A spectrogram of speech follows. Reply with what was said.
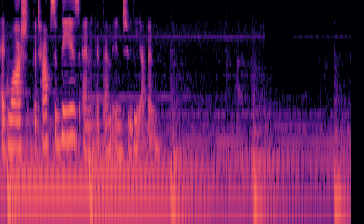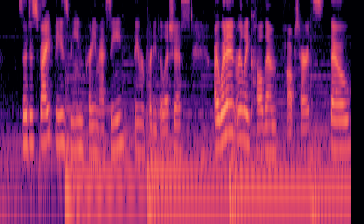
Egg wash the tops of these and get them into the oven. So despite these being pretty messy, they were pretty delicious. I wouldn't really call them Pop-Tarts though.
